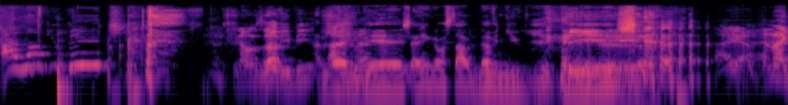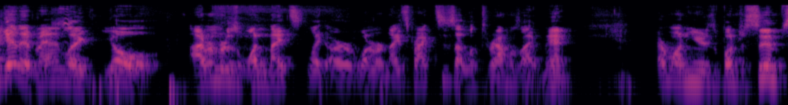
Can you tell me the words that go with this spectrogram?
I love you, bitch. you know what I'm saying? B. I love you, bitch. I ain't gonna stop loving you, bitch. Ah, yeah, and I get it, man. Like, yo, I remember this one night's like, or one of our nights practices. I looked around, I was like, man, everyone here is a bunch of simps.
